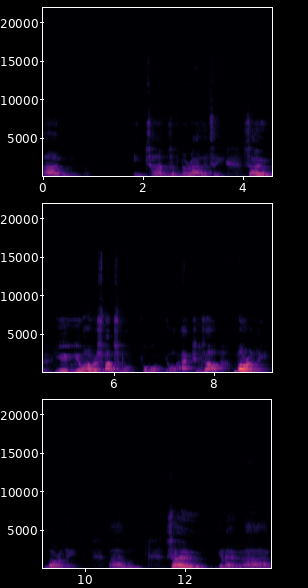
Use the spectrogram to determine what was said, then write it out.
um, in terms of morality. So you, you are responsible for what your actions are morally, morally. Um, so, you know, um,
